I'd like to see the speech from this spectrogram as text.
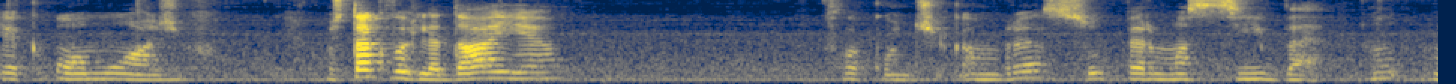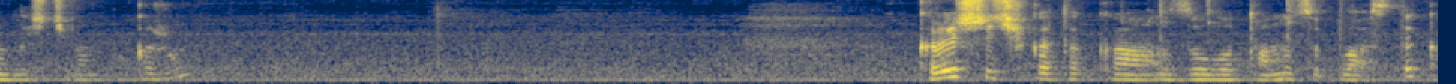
як у амуажів. Ось так виглядає флакончик Ambre Supermassive. Ну, ближче вам покажу. Кришечка така золота, ну це пластик.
